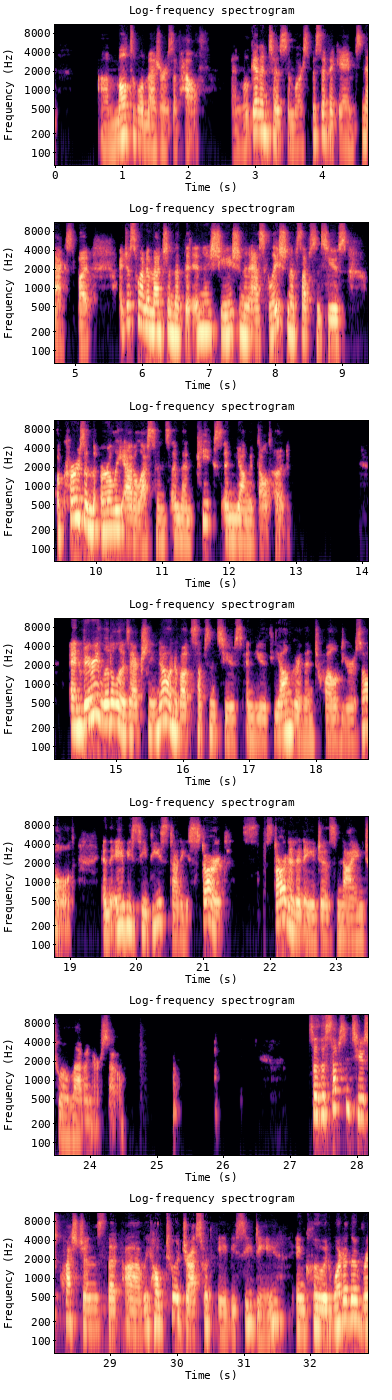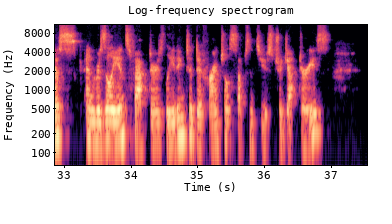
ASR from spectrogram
um, multiple measures of health. And we'll get into some more specific aims next, but I just want to mention that the initiation and escalation of substance use occurs in the early adolescence and then peaks in young adulthood. And very little is actually known about substance use in youth younger than 12 years old. And the ABCD study start, started at ages 9 to 11 or so. So the substance use questions that uh, we hope to address with ABCD include what are the risk and resilience factors leading to differential substance use trajectories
